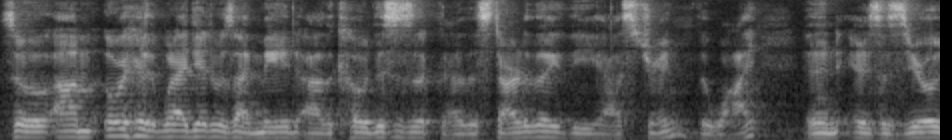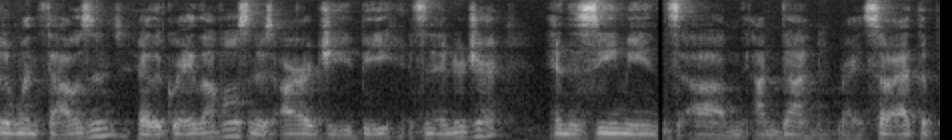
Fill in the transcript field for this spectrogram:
So um, over here, what I did was I made uh, the code. This is uh, the start of the, the uh, string, the Y, and then there's a 0 to 1000, are the gray levels, and there's RGB, it's an integer, and the Z means um, I'm done, right? So at the,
